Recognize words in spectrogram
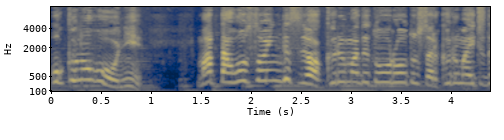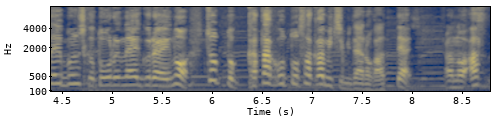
奥の方にまた細いんですよ。車で通ろうとしたら車1台分しか通れないぐらいのちょっと片言坂道みたいのがあってあのアス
